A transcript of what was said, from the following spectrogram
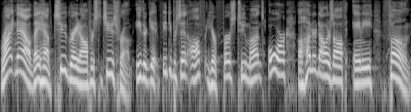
Right now, they have two great offers to choose from. Either get 50% off your first two months or $100 off any phone.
